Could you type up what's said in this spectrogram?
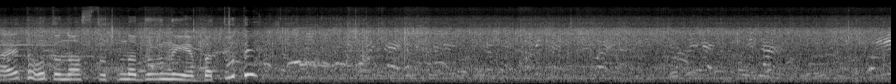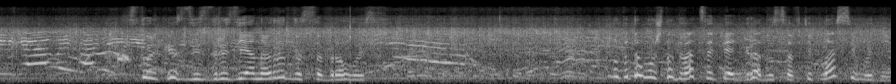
А это вот у нас тут надувные батуты. Столько здесь, друзья, народу собралось. Ну, потому что 25 градусов тепла сегодня.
